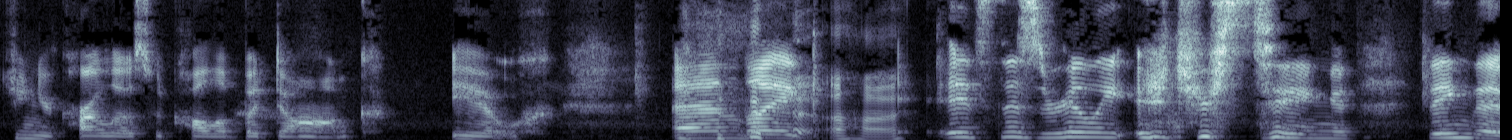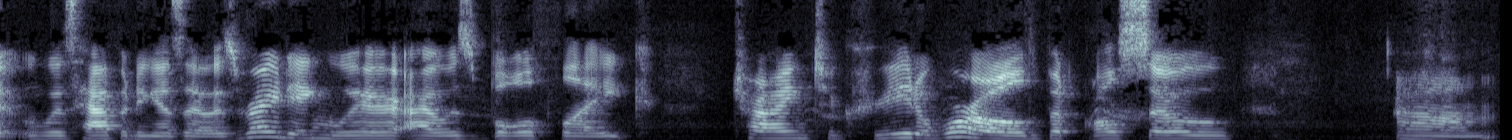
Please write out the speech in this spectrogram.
Junior Carlos would call a badonk. Ew. And like uh huh. it's this really interesting thing that was happening as I was writing, where I was both like trying to create a world, but also um,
